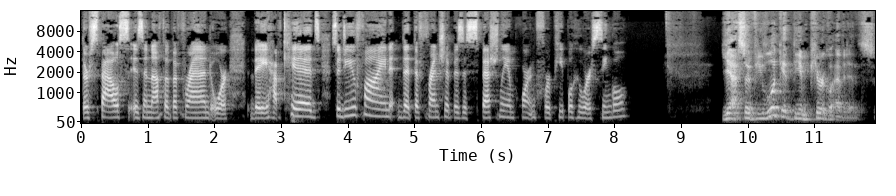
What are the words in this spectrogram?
their spouse is enough of a friend or they have kids. So do you find that the friendship is especially important for people who are single? Yeah. So if you look at the empirical evidence,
